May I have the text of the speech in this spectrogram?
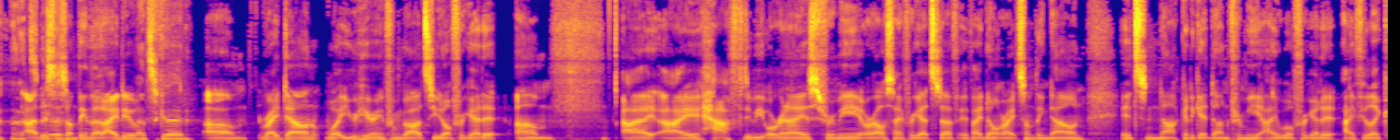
uh, this good. is something that I do That's good. um, write down what you're hearing from God so you don't forget it. Um, I I have to be organized for me, or else I forget stuff. If I don't write something down, it's not going to get done for me. I will forget it. I feel like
